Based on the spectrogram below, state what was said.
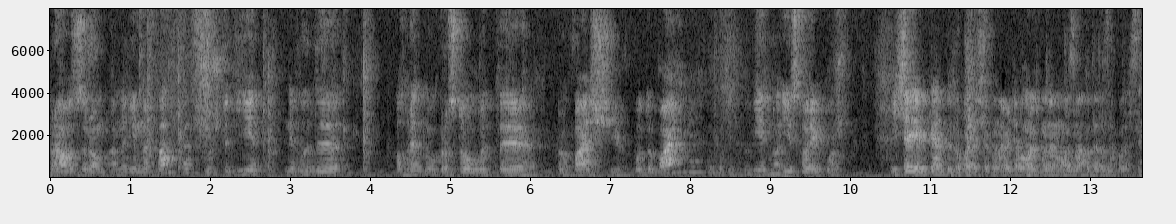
браузером анонімна вкладка, тому що тоді не буде алгоритм використовувати ваші вподобання, відповідно, і історії пошуку. І ще є VPN підробити, щоб навіть алгоритми не могли знати, де ти знаходишся.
